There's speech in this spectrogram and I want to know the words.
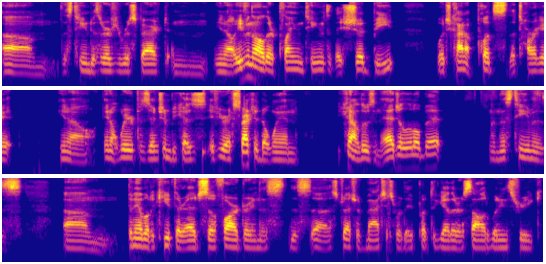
Um, this team deserves your respect, and you know, even though they're playing teams that they should beat, which kind of puts the target, you know, in a weird position because if you're expected to win, you kind of lose an edge a little bit. And this team is um, been able to keep their edge so far during this this uh, stretch of matches where they put together a solid winning streak.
